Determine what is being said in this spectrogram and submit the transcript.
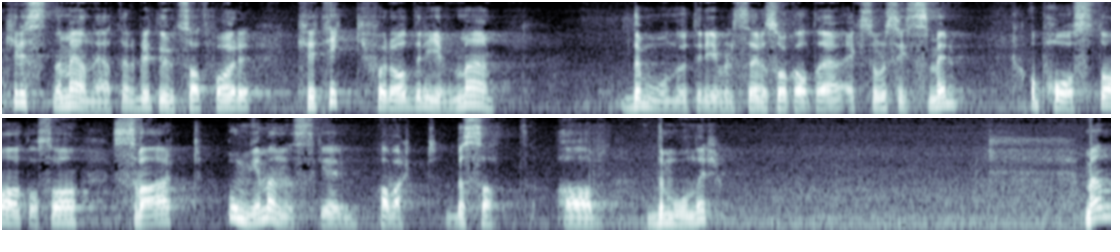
kristne menigheter blitt utsatt for kritikk for å drive med demonutdrivelser, såkalte eksorsismer, og påstå at også svært unge mennesker har vært besatt av demoner. Men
